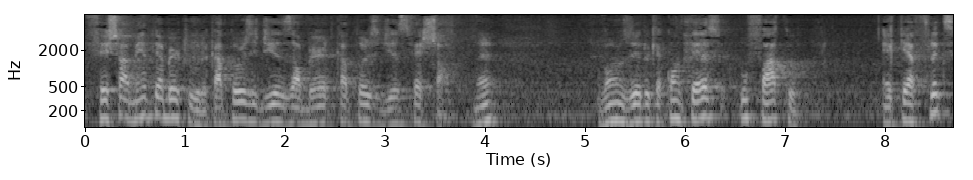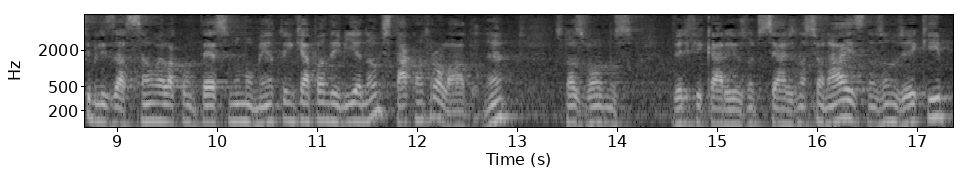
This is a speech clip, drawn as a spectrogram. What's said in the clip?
fechamento e abertura, 14 dias aberto, 14 dias fechado, né? Vamos ver o que acontece. O fato é que a flexibilização ela acontece no momento em que a pandemia não está controlada, né? Se nós vamos verificar aí os noticiários nacionais, nós vamos ver que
